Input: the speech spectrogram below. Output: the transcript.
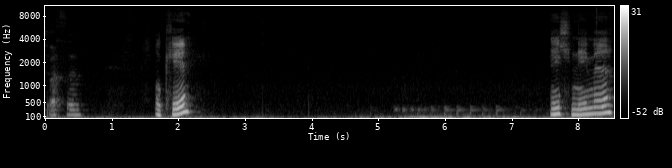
Schwachsinn. Okay. Ich nehme.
